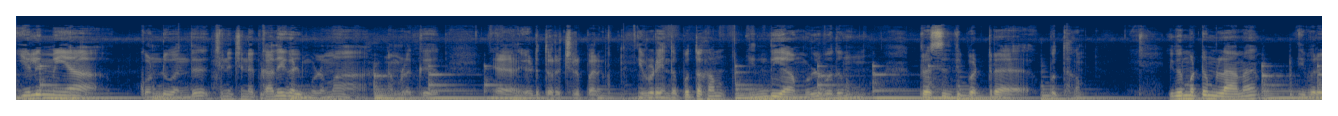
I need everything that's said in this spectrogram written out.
எளிமையாக கொண்டு வந்து சின்ன சின்ன கதைகள் மூலமாக நம்மளுக்கு எடுத்துரைச்சிருப்பார் இவருடைய இந்த புத்தகம் இந்தியா முழுவதும் பிரசித்தி பெற்ற புத்தகம். இது மட்டும் இல்லாமல் இவர்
